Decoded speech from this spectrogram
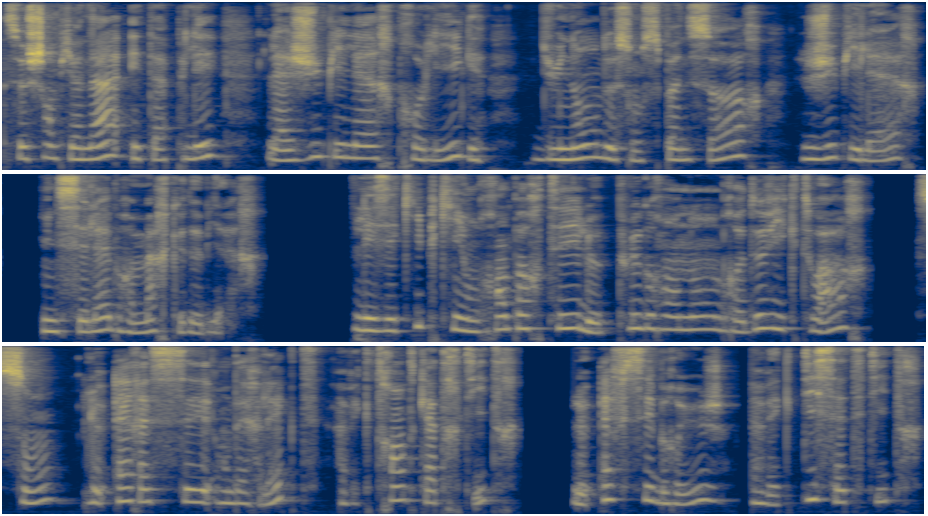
Ce championnat est appelé la Jupiler Pro League du nom de son sponsor, Jupiler, une célèbre marque de bière. Les équipes qui ont remporté le plus grand nombre de victoires sont le RSC Anderlecht avec 34 titres, le FC Bruges avec 17 titres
